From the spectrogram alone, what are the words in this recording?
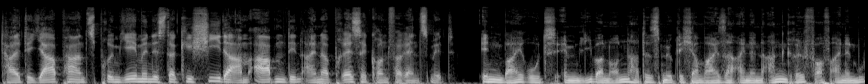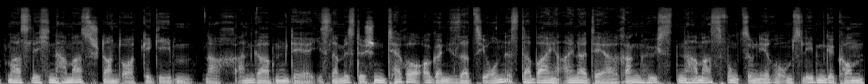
teilte Japans Premierminister Kishida am Abend in einer Pressekonferenz mit. In Beirut im Libanon hat es möglicherweise einen Angriff auf einen mutmaßlichen Hamas-Standort gegeben. Nach Angaben der islamistischen Terrororganisation ist dabei einer der ranghöchsten Hamas-Funktionäre ums Leben gekommen.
